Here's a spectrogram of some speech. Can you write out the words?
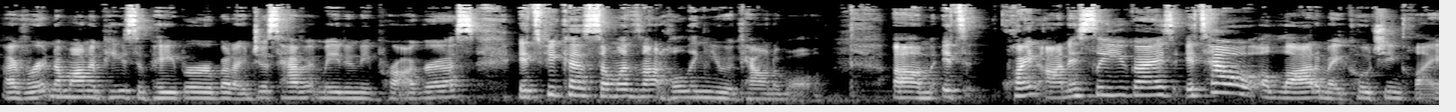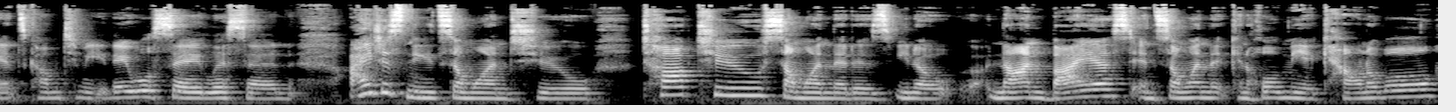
I've written them on a piece of paper, but I just haven't made any progress." It's because someone's not holding you accountable. Um, it's quite honestly, you guys, it's how a lot of my coaching clients come to me. They will say, listen, I just need someone to talk to, someone that is, you know, non biased and someone that can hold me accountable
